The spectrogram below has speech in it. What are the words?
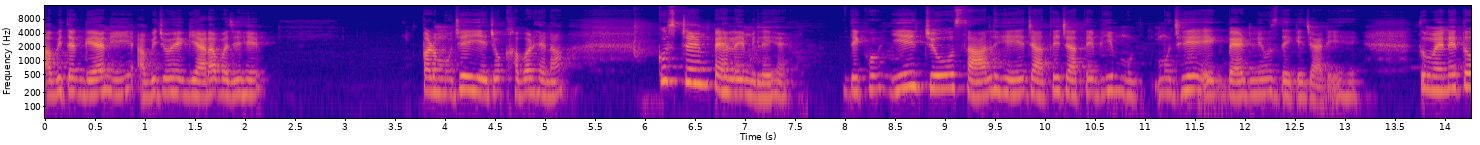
अभी तक गया नहीं, अभी जो है ग्यारह बजे है। पर मुझे ये जो खबर है ना, कुछ टाइम पहले मिले हैं। देखो, ये जो साल है जाते जाते भी मुझे एक बैड न्यूज़ दे के जा रही है। तो मैंने तो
